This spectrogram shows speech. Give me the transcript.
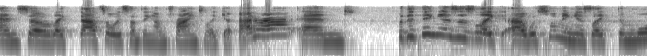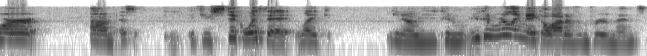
and so like that's always something i'm trying to like get better at and but the thing is is like uh, with swimming is like the more um, is if you stick with it like you know you can you can really make a lot of improvements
